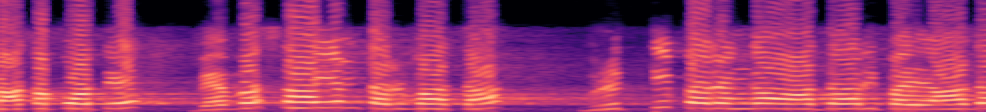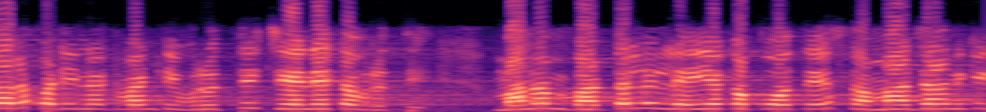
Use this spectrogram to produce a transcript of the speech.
కాకపోతే వ్యవసాయం తర్వాత వృత్తిపరంగా ఆధారిప ఆధారపడినటువంటి వృత్తి చేనేత వృత్తి. మనం బట్టలు లేయకపోతే సమాజానికి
